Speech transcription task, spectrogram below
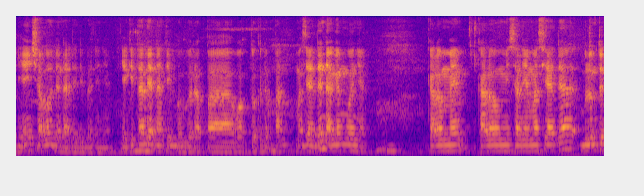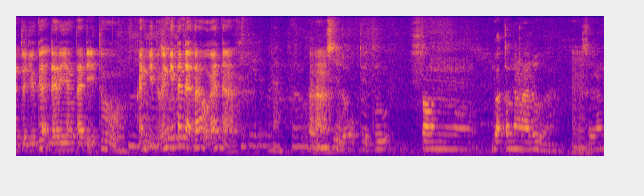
Ya insya Allah udah nggak ada di badannya. Ya kita lihat nanti beberapa waktu ke depan masih ada nggak gangguannya. Kalau mem kalau misalnya masih ada belum tentu juga dari yang tadi itu. Kan gitu kan kita nggak tahu kan? Nah. Ada berapa? Ah. masih dok waktu itu tahun dua tahun yang lalu ya Hmm. saya kan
